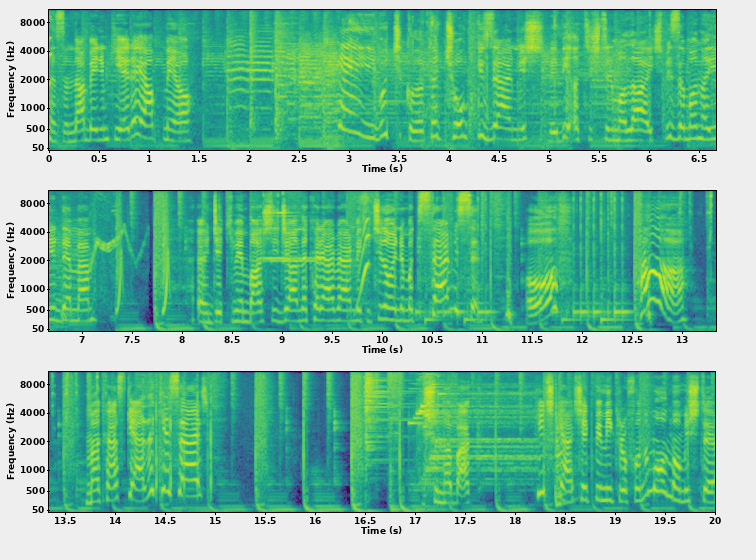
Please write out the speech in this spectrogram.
En azından benimki yere yapmıyor. Hey bu çikolata çok güzelmiş ve bir atıştırmalığa hiçbir zaman hayır demem. Önce kimin başlayacağına karar vermek için oynamak ister misin? Of! Ha! Makas geldi keser. Şuna bak. Hiç gerçek bir mikrofonum olmamıştı.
